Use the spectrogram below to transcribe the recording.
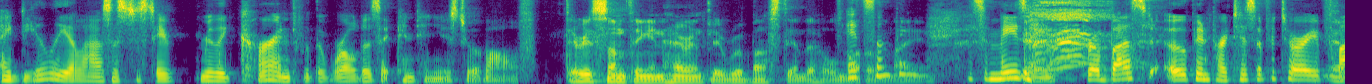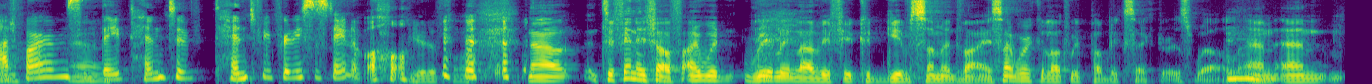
ideally allows us to stay really current with the world as it continues to evolve. There is something inherently robust in the whole model. It's something. It's amazing. Robust, open, participatory platforms. They tend to tend to be pretty sustainable. Beautiful. now, to finish off, I would really love if you could give some advice. I work a lot with public sector as well, Mm-hmm. and and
